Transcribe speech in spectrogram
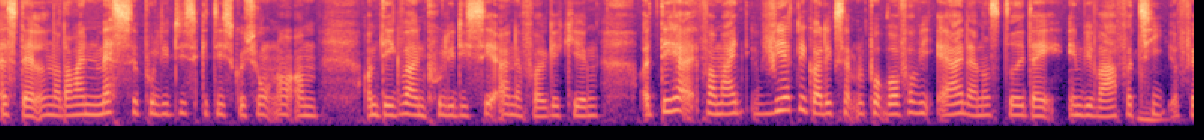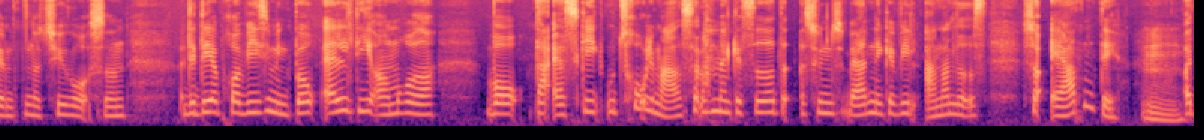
af stallen, og der var en masse politiske diskussioner om, om det ikke var en politisering af folkekirken. Og det her er for mig et virkelig godt eksempel på, hvorfor vi er et andet sted i dag, end vi var for 10 og 15 og 20 år siden. Og det er det, jeg prøver at vise i min bog. Alle de områder, hvor der er sket utrolig meget, selvom man kan sidde og synes, at verden ikke er vildt anderledes, så er den det. Mm. Og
